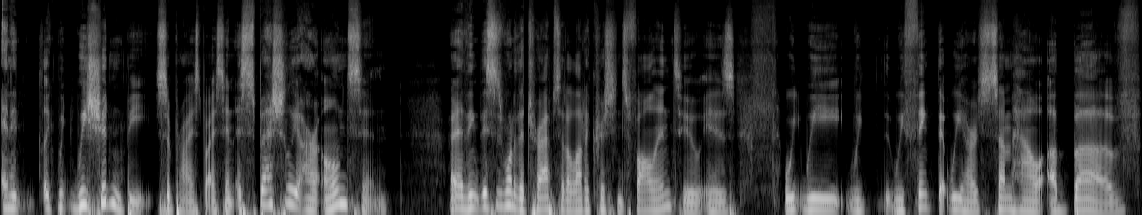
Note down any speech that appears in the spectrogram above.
and it like we, we shouldn't be surprised by sin, especially our own sin. I think this is one of the traps that a lot of Christians fall into is we we we we think that we are somehow above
